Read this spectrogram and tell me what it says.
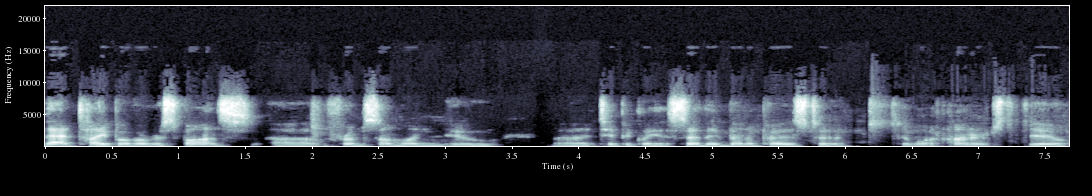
that type of a response uh, from someone who uh, typically has said they've been opposed to, to what hunters do.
